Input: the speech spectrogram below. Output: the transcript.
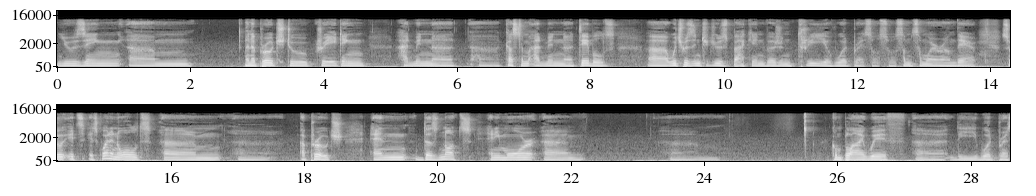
using um, an approach to creating admin uh, uh, custom admin uh, tables uh, which was introduced back in version 3 of WordPress also some somewhere around there. So it's it's quite an old um, uh, approach and does not anymore um, um, comply with uh, the WordPress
